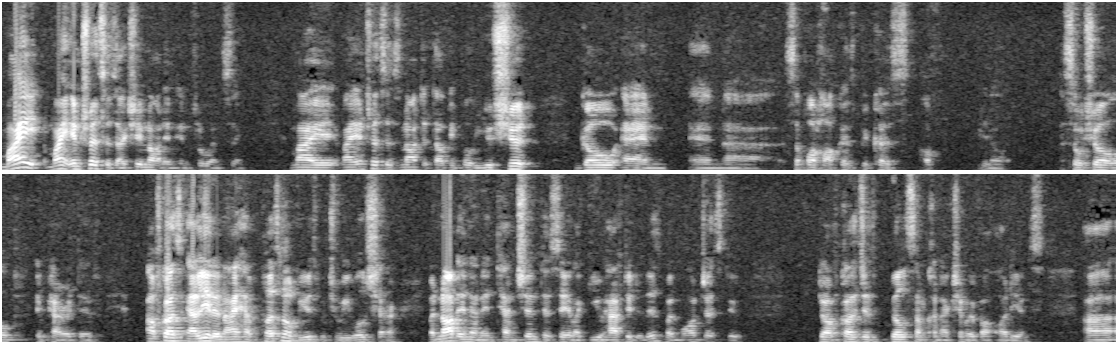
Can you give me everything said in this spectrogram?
my my interest is actually not in influencing. My my interest is not to tell people you should go and and uh, support hawkers because of you know a social imperative. Of course, Elliot and I have personal views which we will share, but not in an intention to say like you have to do this, but more just to to of course just build some connection with our audience. Uh,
